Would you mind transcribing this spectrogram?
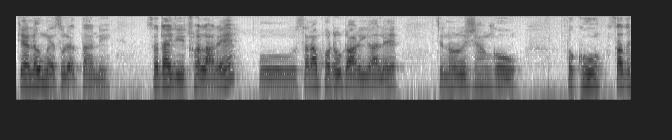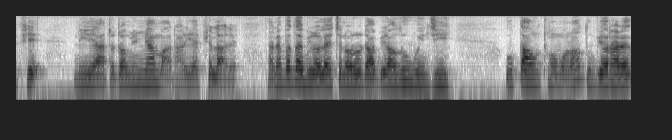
ပြန်လုပ်မယ်ဆိုတဲ့အတန်တွေစက်တိုက်တွေထွက်လာတယ်ဟိုဆန္ဒဖော်ထုတ်တာတွေကလည်းကျွန်တော်တို့ရန်ကုန်ပဲခူးစသဖြင့်နေရာတော်တော်များများမှာဒါတွေကဖြစ်လာတယ်ဒါနဲ့ပတ်သက်ပြီးတော့လည်းကျွန်တော်တို့ဒါပြည်တော်စုဝင်ကြီးဦးတောင်ထွန်းပေါ့နော်သူပြောထားတဲ့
